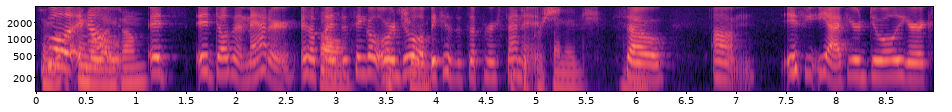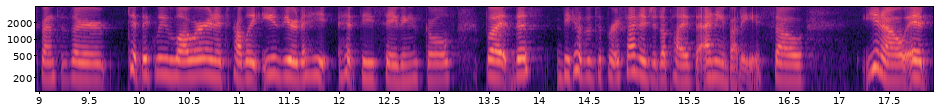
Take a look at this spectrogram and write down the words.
Single, well, single no, income? it's it doesn't matter. It applies Oh, to single or dual true. because it's a percentage. It's a percentage. So, um, if you, yeah, if you're dual, your expenses are typically lower, and it's probably easier to hit, hit these savings goals. But this, because it's a percentage, it applies to anybody. So, you know, it.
